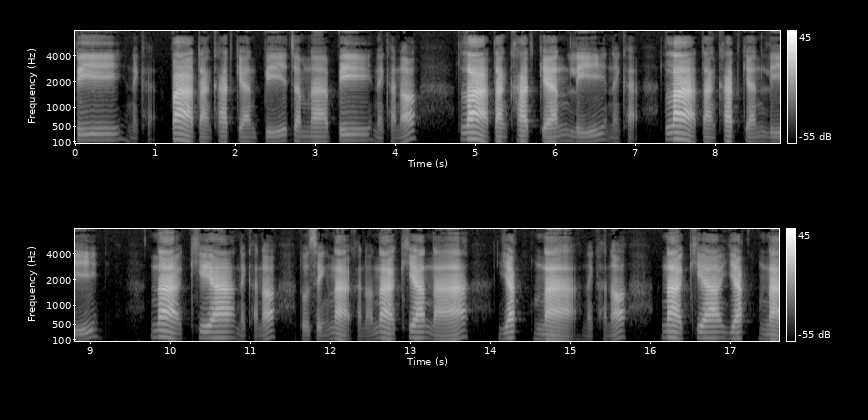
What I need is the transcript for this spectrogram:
ปีนะคะป้าต่างคาดแกนปีจำนาปีนะคะเนาะ ล่าต่างคาดแกนหลีนะคะล่าต่างคาดแกนหลีหน้าเคียนะคะเนาะตัวเสียงหน้าค่ะเนาะหน้าเคียหนายักหนานะคะเนาะหน้าเคียยักหนา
